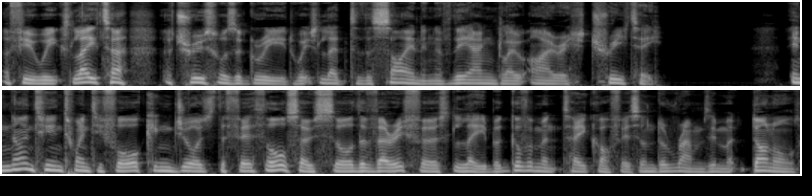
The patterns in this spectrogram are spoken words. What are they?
A few weeks later, a truce was agreed which led to the signing of the Anglo Irish Treaty. In 1924, King George V also saw the very first Labour government take office under Ramsay MacDonald,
